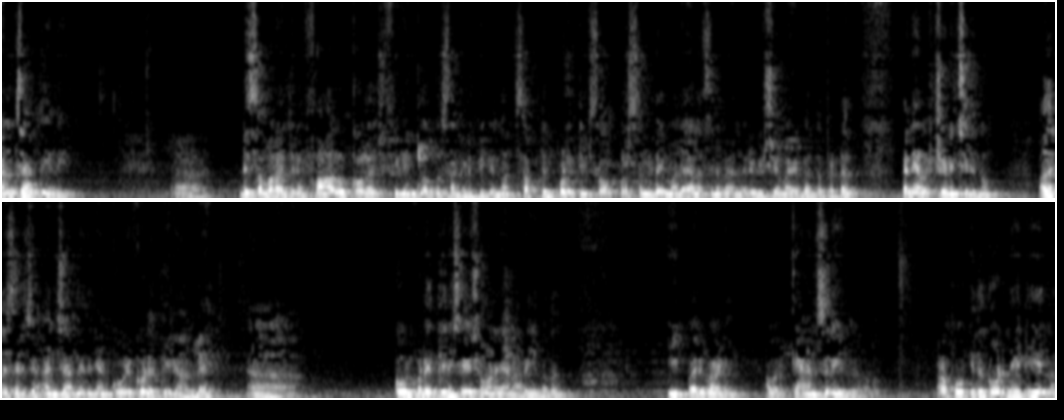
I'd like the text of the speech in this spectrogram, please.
അഞ്ചാം തീയതി ഡിസംബർ അഞ്ചിന് ഫാറൂഖ് കോളേജ് ഫിലിം ക്ലബ്ബ് സംഘടിപ്പിക്കുന്ന subtle politics of present day Malayala cinema എന്നൊരു വിഷയവുമായി ബന്ധപ്പെട്ട് എന്നെ അവർ ക്ഷണിച്ചിരുന്നു. അതനുസരിച്ച് അഞ്ചാം തീയതി ഞാൻ കോഴിക്കോട് എത്തി രാവിലെ. കോഴിക്കോട് എത്തിയതിനു ശേഷമാണ് ഞാൻ അറിയുന്നത് ഈ പരിപാടി അവർ ക്യാൻസൽ ചെയ്തു എന്നുള്ളത്. അപ്പോൾ ഇത് കോർഡിനേറ്റ് ചെയ്യുന്ന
